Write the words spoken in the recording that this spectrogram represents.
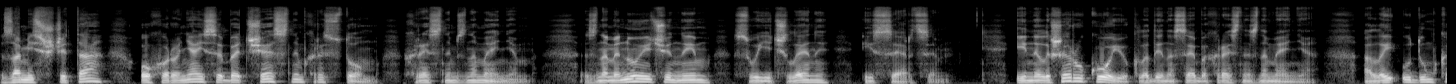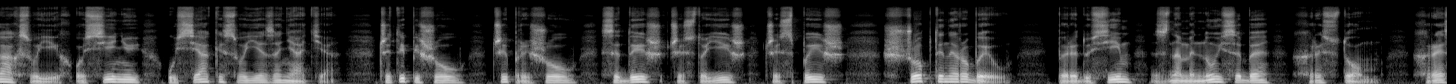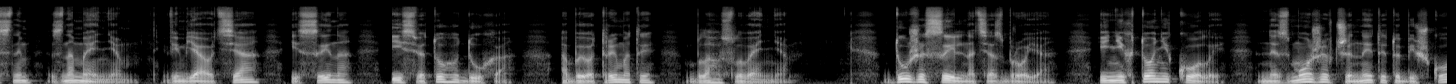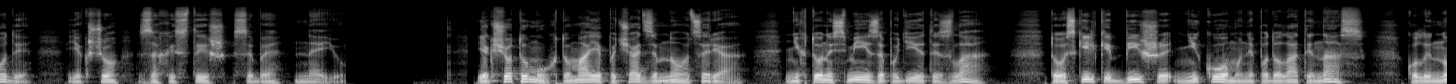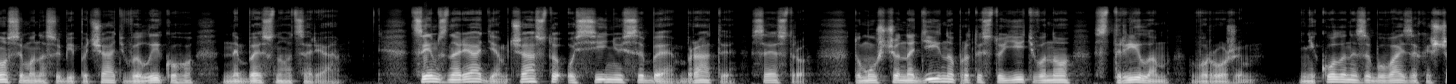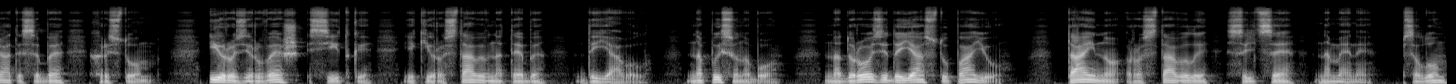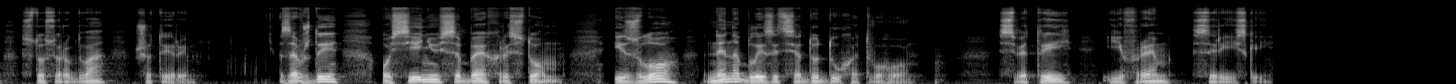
Замість щита охороняй себе чесним хрестом, хресним знаменням, знаменуючи ним свої члени і серцем. І не лише рукою клади на себе хресне знамення, але й у думках своїх осінюй усяке своє заняття. Чи ти пішов, чи прийшов, сидиш, чи стоїш, чи спиш, що б ти не робив, передусім знаменуй себе Христом, хресним знаменням, в ім'я Отця і Сина і Святого Духа, аби отримати благословення. Дуже сильна ця зброя, і ніхто ніколи не зможе вчинити тобі шкоди, якщо захистиш себе нею. Якщо тому, хто має печать земного царя, ніхто не сміє заподіяти зла, то оскільки більше нікому не подолати нас, коли носимо на собі печать великого небесного царя. Цим знаряддям часто осінюй себе, брате, сестро, тому що надійно протистоїть воно стрілам ворожим. Ніколи не забувай захищати себе Христом, і розірвеш сітки, які розставив на тебе диявол. Написано бо на дорозі, де я ступаю, тайно розставили сильце на мене. Псалом 142, 4. Завжди осінюй себе Христом, і зло не наблизиться до духа Твого. Святий Єфрем Сирійський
